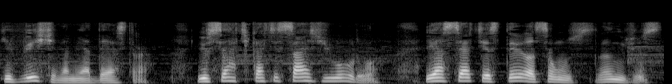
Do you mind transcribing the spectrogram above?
que viste na minha destra, e os sete castiçais de ouro, e as sete estrelas são os anjos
